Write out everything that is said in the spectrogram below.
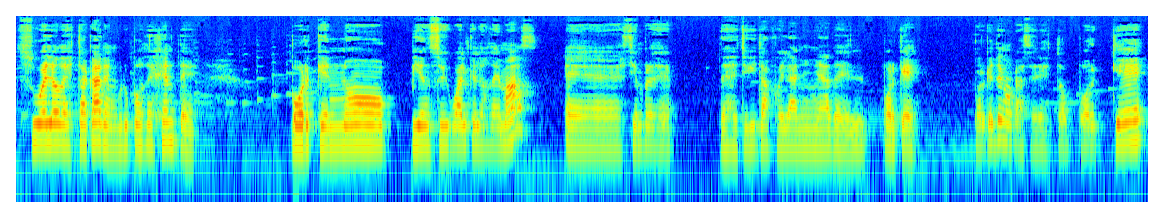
suelo destacar en grupos de gente porque no pienso igual que los demás, eh, siempre desde, chiquita fue la niña del ¿por qué? ¿Por qué tengo que hacer esto? ¿Por qué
